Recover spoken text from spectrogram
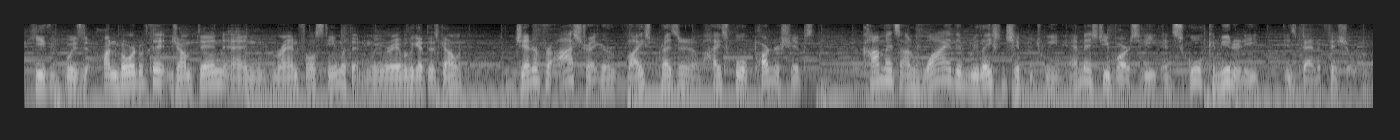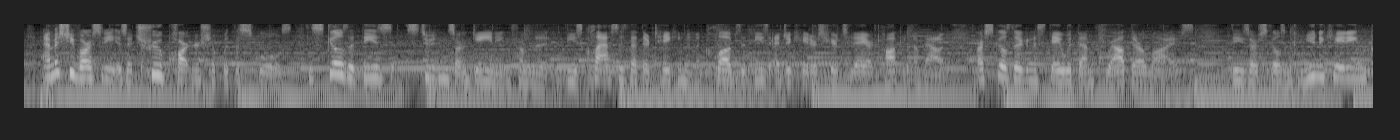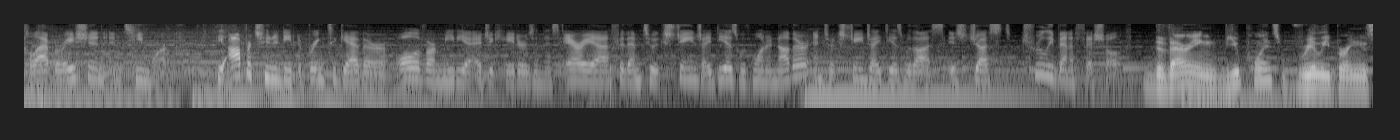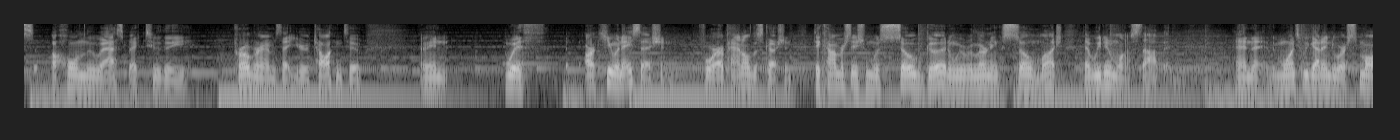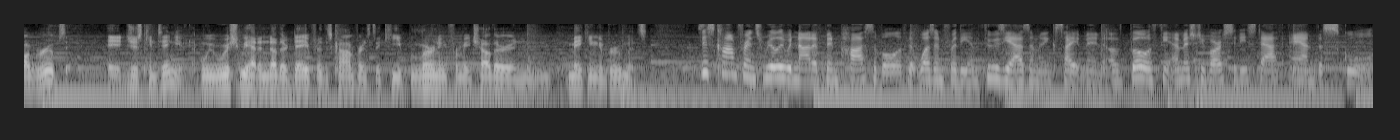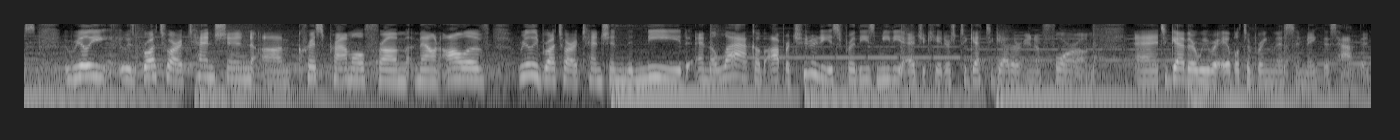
he was on board with it, jumped in, and ran full steam with it, and we were able to get this going. Jennifer Ostrager, Vice President of High School Partnerships, comments on why the relationship between MSG Varsity and school community is beneficial. MSG Varsity is a true partnership with the schools. The skills that these students are gaining from the, these classes that they're taking and the clubs that these educators here today are talking about are skills that are going to stay with them throughout their lives. These are skills in communicating, collaboration, and teamwork the opportunity to bring together all of our media educators in this area, for them to exchange ideas with one another and to exchange ideas with us is just truly beneficial. The varying viewpoints really brings a whole new aspect to the programs that you're talking to. I mean, with our Q&A session for our panel discussion, the conversation was so good and we were learning so much that we didn't want to stop it. And once we got into our small groups, it just continued. We wish we had another day for this conference to keep learning from each other and making improvements. This conference really would not have been possible if it wasn't for the enthusiasm and excitement of both the MSG varsity staff and the schools. It really, it was brought to our attention, um, Chris Pramel from Mount Olive really brought to our attention the need and the lack of opportunities for these media educators to get together in a forum. And together we were able to bring this and make this happen.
